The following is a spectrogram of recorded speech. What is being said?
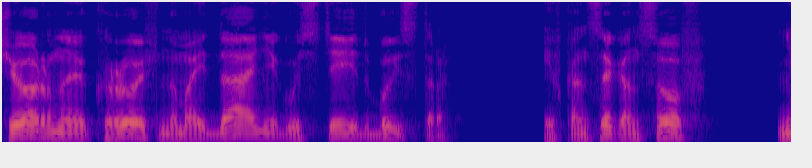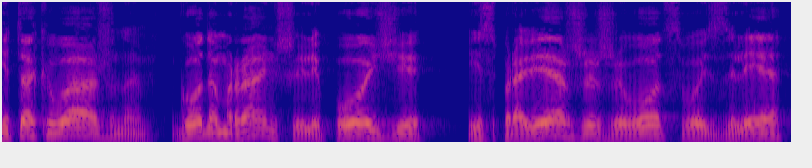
Черная кровь на Майдане густеет быстро. И в конце концов, не так важно, годом раньше или позже, испровержи живот свой зле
